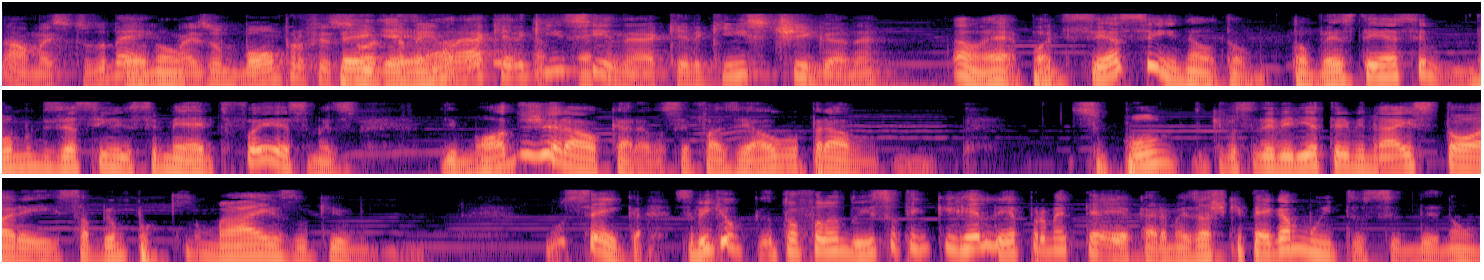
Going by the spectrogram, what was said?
Não, mas tudo bem. Mas o bom professor também não é aquele que ensina, é aquele que instiga, né? Não, é, pode ser assim, não. Talvez tenha esse, vamos dizer assim, esse mérito foi esse, mas de modo geral, cara, você fazer algo para supondo que você deveria terminar a história e saber um pouquinho mais do que não sei, cara. Se bem que eu, eu tô falando isso, eu tenho que reler Prometeia, cara, mas acho que pega muito se não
